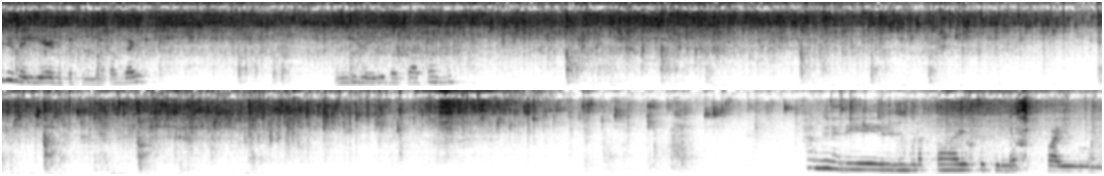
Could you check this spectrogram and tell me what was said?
ഇത്തിരി നെയ്യേ എടുത്തിട്ടുള്ളൂ കേട്ടോ ഗൈ എനിക്ക് നെയ്യ് പറ്റാത്തതുകൊണ്ട് അങ്ങനെ നമ്മുടെ പായസത്തിന്റെ ഫൈനൽ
